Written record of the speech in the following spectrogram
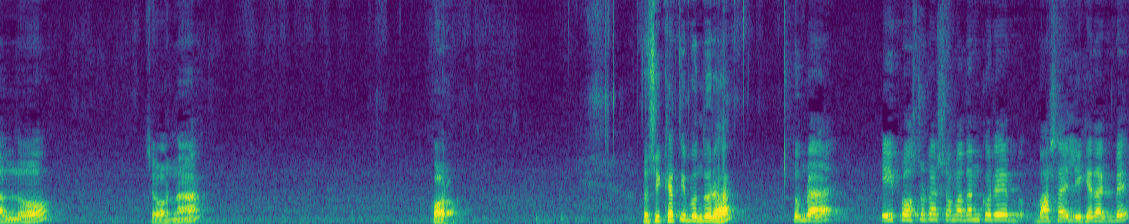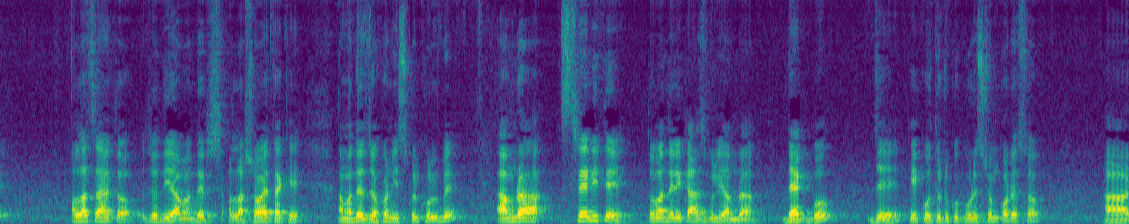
আলোচনা করো। তো শিক্ষার্থী বন্ধুরা, তোমরা এই প্রশ্নটার সমাধান করে বাসায় লিখে রাখবে। আল্লাহ চাহে তো যদি আমাদের আল্লাহ সহায় থাকে। আমাদের যখন স্কুল খুলবে, আমরা শ্রেণীতে তোমাদের এই কাজগুলি আমরা দেখব যে কে কতটুকু পরিশ্রম করেছ আর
